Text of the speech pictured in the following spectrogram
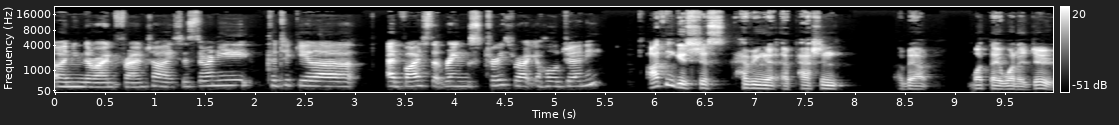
owning their own franchise? Is there any particular advice that rings true throughout your whole journey? I think it's just having a, a passion about what they want to do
